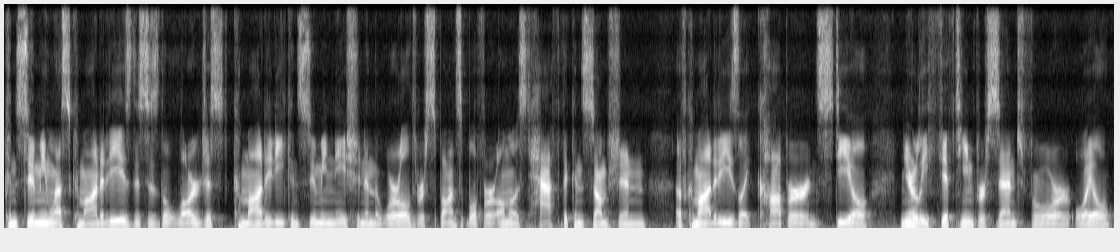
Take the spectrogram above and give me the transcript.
consuming less commodities. This is the largest commodity consuming nation in the world, responsible for almost half the consumption of commodities like copper and steel, nearly 15% for oil.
